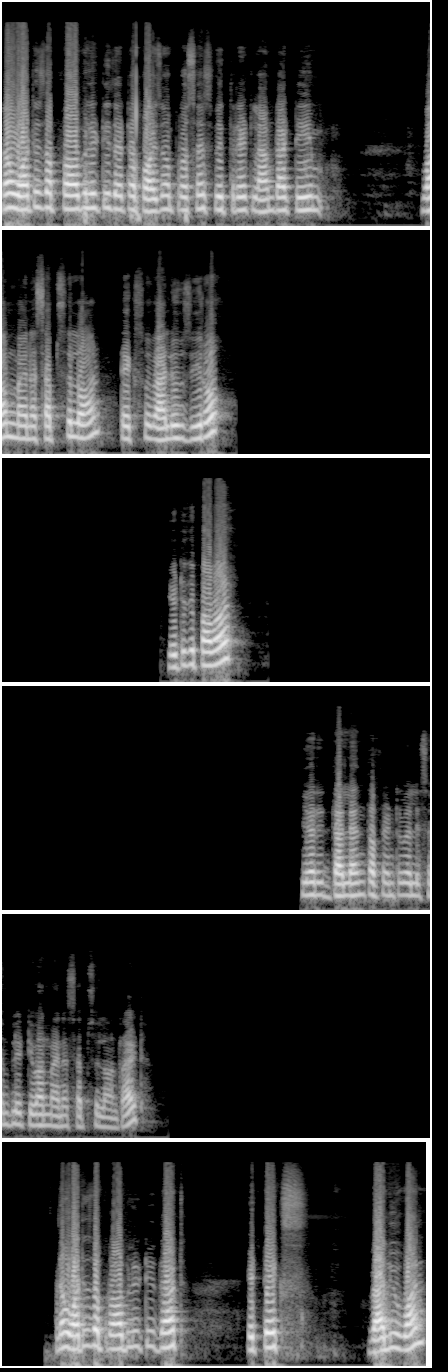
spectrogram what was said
Now what is the probability that a Poisson process with rate lambda T1 minus epsilon takes the value 0 e to the power Here the length of interval is simply T1 minus epsilon, right. Now what is the probability that it takes value 1?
